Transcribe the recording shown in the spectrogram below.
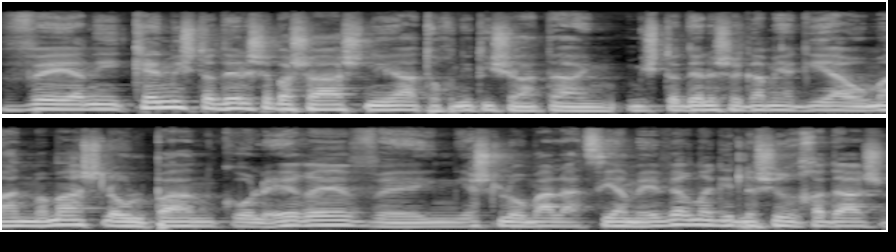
ואני כן משתדל שבשעה השנייה, התוכנית היא שעתיים, משתדל שגם יגיע האומן ממש לאולפן כל ערב, ואם יש לו מה להציע מעבר נגיד לשיר חדש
